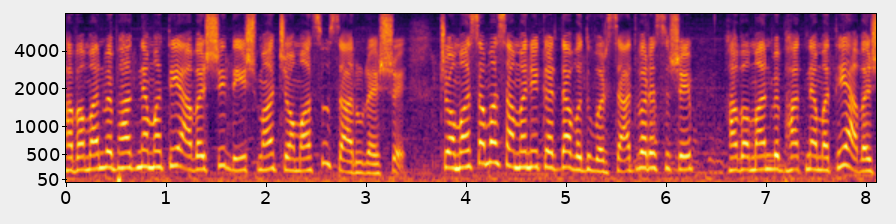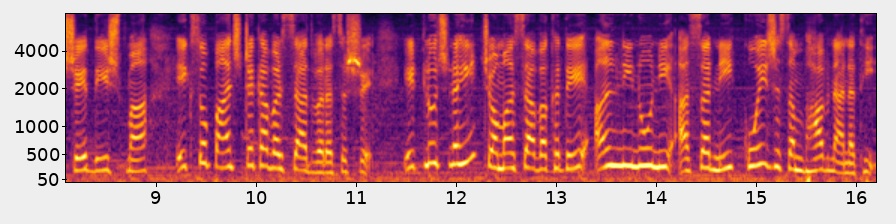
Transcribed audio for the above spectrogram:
હવામાન વિભાગના મતે આ વર્ષે દેશમાં ચોમાસું સારું રહેશે. ચોમાસામાં સામાન્ય કરતાં વધુ વરસાદ વરસશે. હવામાન વિભાગના મતે આ વર્ષે દેશમાં એકસો પાંચ ટકા વરસાદ વરસશે. એટલું જ નહીં, ચોમાસા વખતે અલનીનોની અસરની કોઈ જ સંભાવના નથી.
